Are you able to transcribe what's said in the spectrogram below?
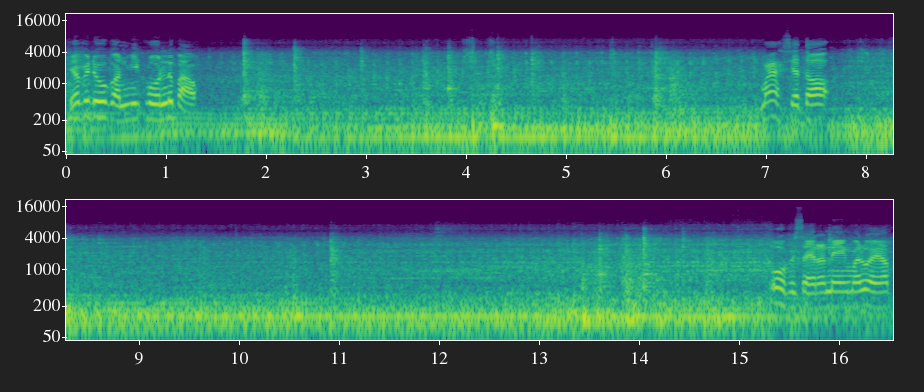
เดี๋ยวไปดูก่อนมีโคลนหรือเปล่า มาเสียต่อโอ้ไปใส่ระแนงมาด้วยครับ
